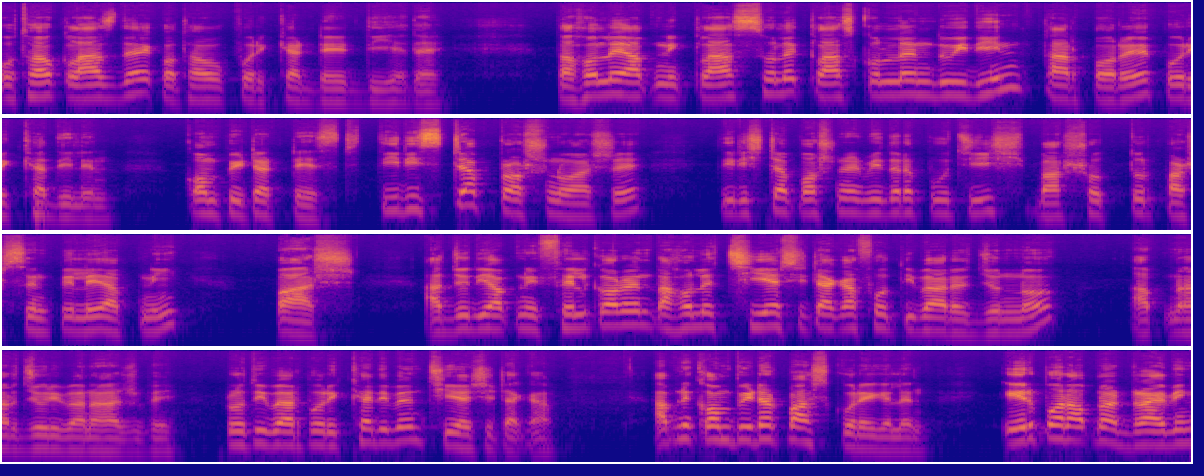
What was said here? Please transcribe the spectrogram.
কোথাও ক্লাস দেয়, কোথাও পরীক্ষার ডেট দিয়ে দেয়। তাহলে আপনি ক্লাস হলে ক্লাস করলেন দুই দিন, তারপরে পরীক্ষা দিলেন। কম্পিউটার টেস্ট তিরিশটা প্রশ্ন আসে। তিরিশটা প্রশ্নের ভিতরে পঁচিশ বা সত্তর পার্সেন্ট পেলে আপনি পাস। আর যদি আপনি ফেল করেন, তাহলে ছিয়াশি টাকা প্রতিবারের জন্য আপনার জরিমানা আসবে। প্রতিবার পরীক্ষা দিবেন, ছিয়াশি টাকা। আপনি কম্পিউটার পাস করে গেলেন। এরপর আপনার ড্রাইভিং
